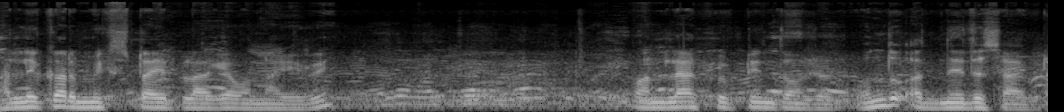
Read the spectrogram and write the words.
Hallikar mix type ಲಾಗೆ ಒನ್ ಆಗಿವಿ. ಒನ್ ಲ್ಯಾಕ್ ಫಿಫ್ಟೀನ್ ತೌಸಂಡ್, ಒಂದು ಹದಿನೈದು ಸಾವಿರ.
